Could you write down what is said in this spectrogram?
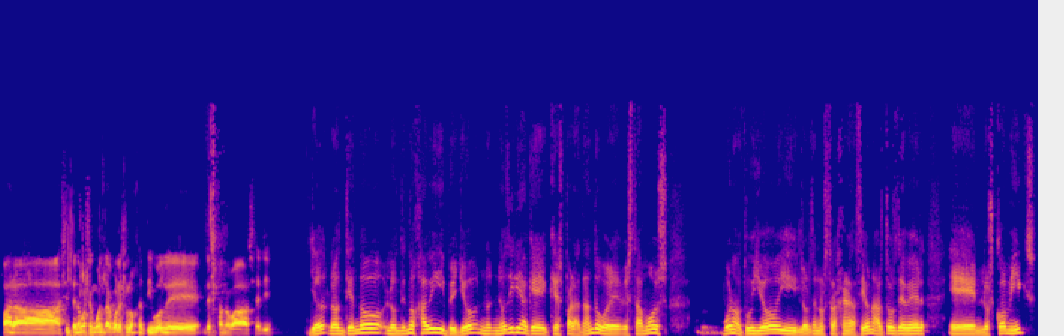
para si tenemos en cuenta cuál es el objetivo de, esta nueva serie. Yo lo entiendo, lo entiendo, Javi, pero yo no, diría que, que, es para tanto, porque estamos, bueno, tú y yo y los de nuestra generación, hartos de ver en los cómics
